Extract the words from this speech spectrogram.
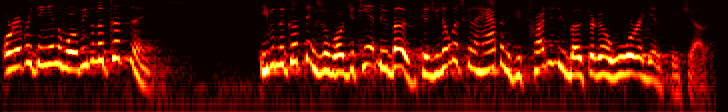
or everything in the world, even the good things. Even the good things in the world, you can't do both because you know what's going to happen? If you try to do both, they're going to war against each other.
